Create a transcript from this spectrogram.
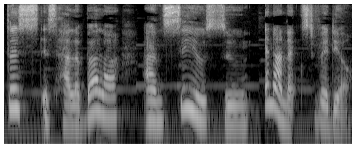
this is Halabella and see you soon in our next video.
